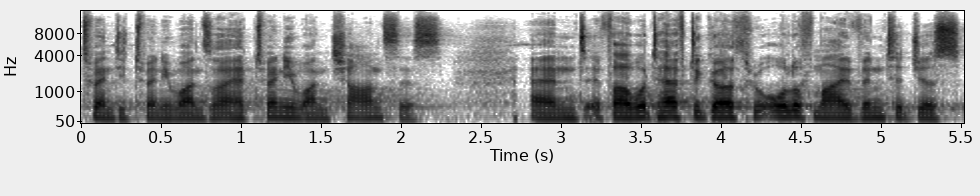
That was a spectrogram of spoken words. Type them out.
2021, so I had 21 chances. And if I would have to go through all of my vintages,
